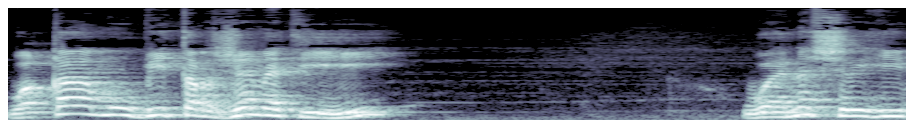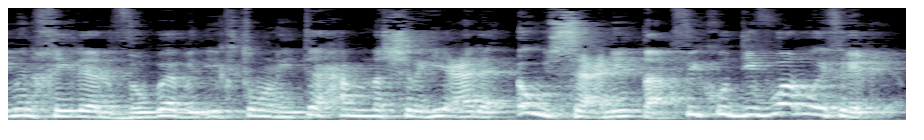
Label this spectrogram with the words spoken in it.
وقاموا بترجمته ونشره من خلال الذباب الالكتروني تاعهم نشره على أوسع نطاق في كوت ديفوار وإفريقيا.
